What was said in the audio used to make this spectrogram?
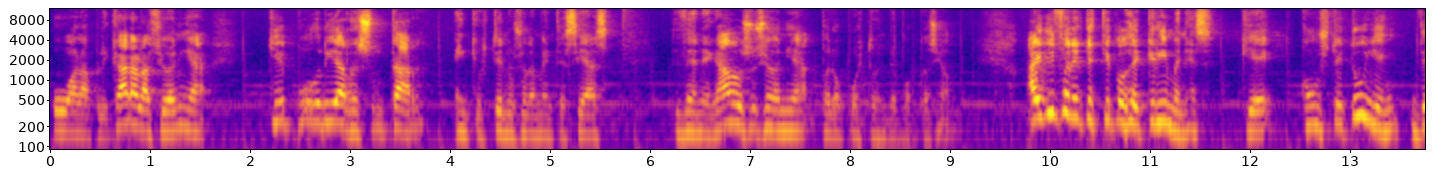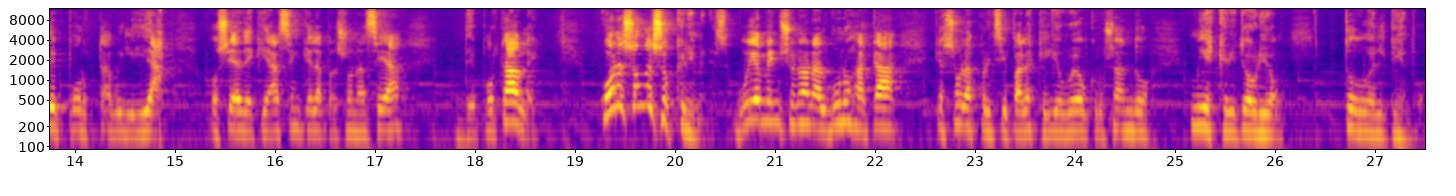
o al aplicar a la ciudadanía, ¿qué podría resultar en que usted no solamente sea denegado su ciudadanía, pero puesto en deportación? Hay diferentes tipos de crímenes que constituyen deportabilidad, o sea, de que hacen que la persona sea deportable. ¿Cuáles son esos crímenes? Voy a mencionar algunos acá que son las principales que yo veo cruzando mi escritorio todo el tiempo.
